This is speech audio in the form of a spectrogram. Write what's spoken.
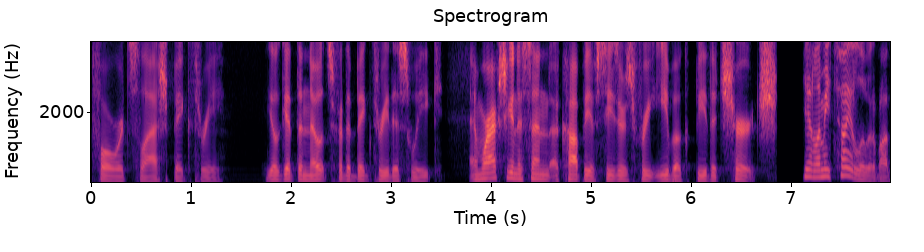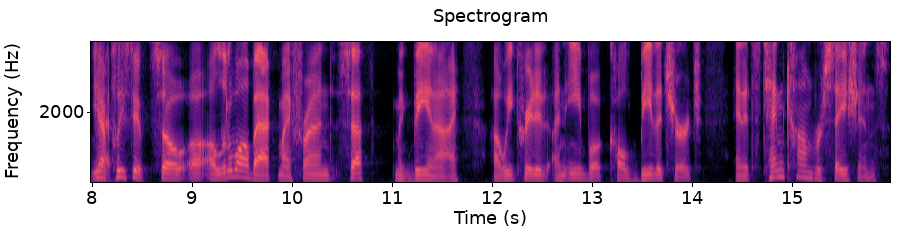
forward slash big three. You'll get the notes for the big three this week. And we're actually going to send a copy of Caesar's free ebook, Be the Church, Yeah, let me tell you a little bit about yeah, that. Yeah, please do. So uh, a little while back, my friend Seth McBee and I, uh, we created an ebook called "Be the Church," and it's ten conversations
